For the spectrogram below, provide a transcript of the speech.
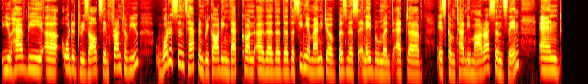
You have the uh, audit results in front of you. What has since happened regarding that? Con- uh, the, the, the the senior manager of business enablement at uh, Eskom Thandi Marah since then, and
